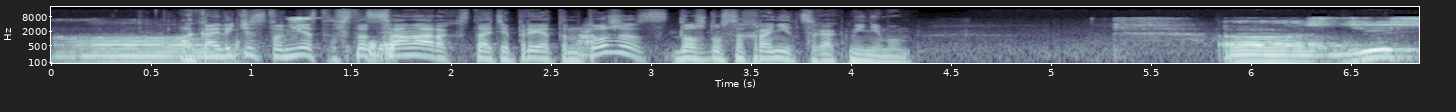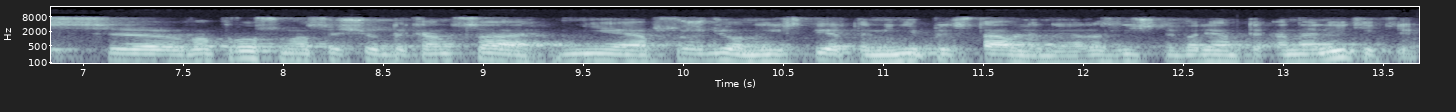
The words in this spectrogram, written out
А количество мест в стационарах, кстати, при этом тоже должно сохраниться как минимум? А, здесь э, вопрос у нас еще до конца не обсужденный экспертами, не представлены различные варианты аналитики.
